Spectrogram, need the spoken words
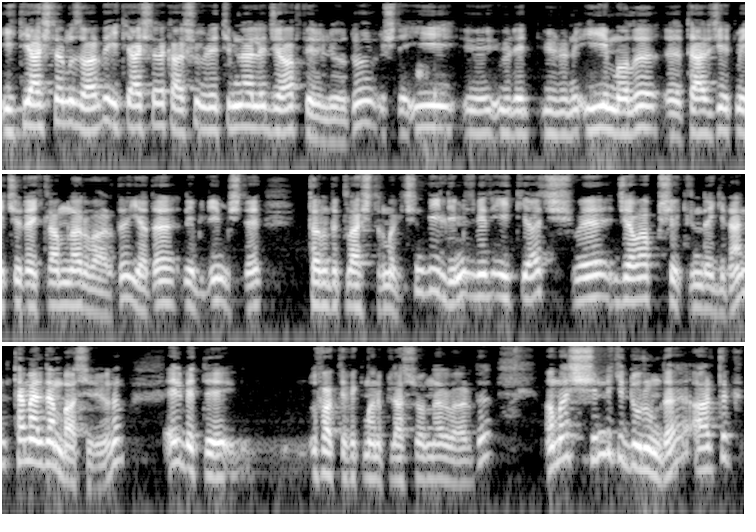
ihtiyaçlarımız vardı. İhtiyaçlara karşı üretimlerle cevap veriliyordu. İşte iyi e, üret, ürünü, iyi malı e, tercih etmek için reklamlar vardı ya da ne bileyim işte tanıdıklaştırmak için bildiğimiz bir ihtiyaç ve cevap şeklinde giden temelden bahsediyorum. Elbette ufak tefek manipülasyonlar vardı. Ama şimdiki durumda artık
